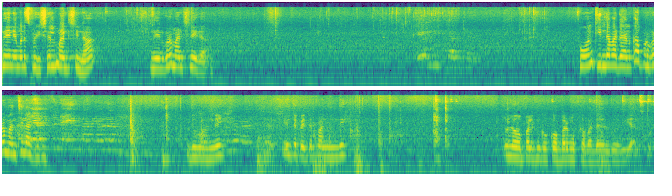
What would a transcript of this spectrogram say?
నేనేమైనా స్పెషల్ మనిషినా? నేను కూడా మనిషినేగా ఏం తగ్గదు ఫోన్ కింద పడ్డానుకో అప్పుడు కూడా మంచిగా నేను ఇదిగోండి. ఇంత పెద్ద పని ఉంది. లోపలికి ఇంకో కొబ్బరి ముక్క పడ్డది కూడా తీయాలి ఇప్పుడు.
